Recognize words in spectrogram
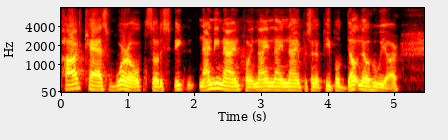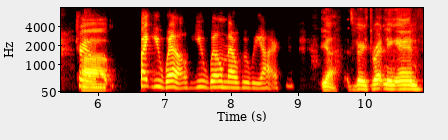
podcast world, so to speak. 99.999% of people don't know who we are. True. Uh, but you will. You will know who we are. Yeah, it's very threatening and,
